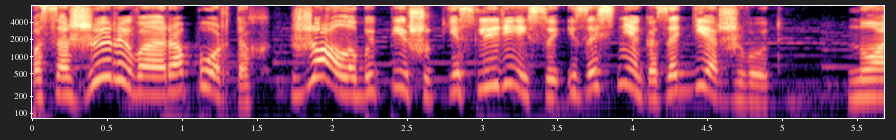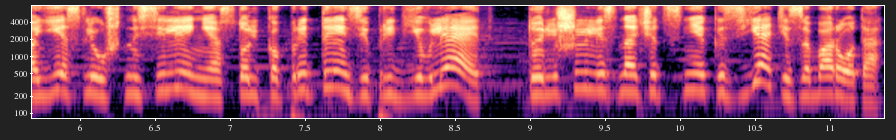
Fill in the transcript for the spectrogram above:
Пассажиры в аэропортах жалобы пишут, если рейсы из-за снега задерживают. Ну а если уж население столько претензий предъявляет, то решили, значит, снег изъять из оборота,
